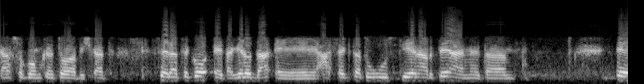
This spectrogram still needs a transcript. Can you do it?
kaso konkretoa bizkat zeratzeko, eta gero da, e, afektatu guztien artean, eta e,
